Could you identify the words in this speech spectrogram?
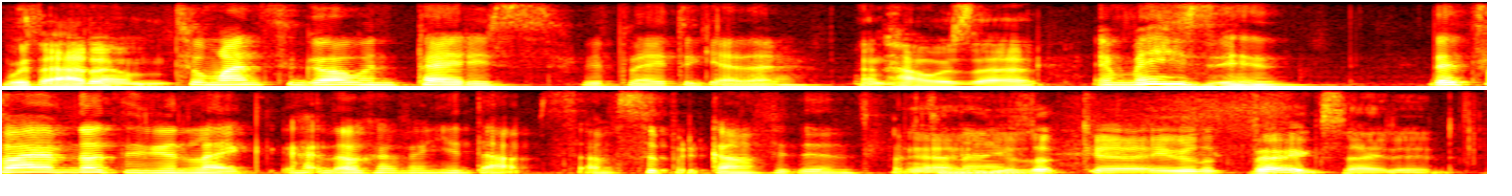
with Adam. two months ago in Paris. We played together. And how was that? Amazing. That's why I'm not even like I don't have any doubts. I'm super confident for Yeah, tonight. you look uh, you look very excited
